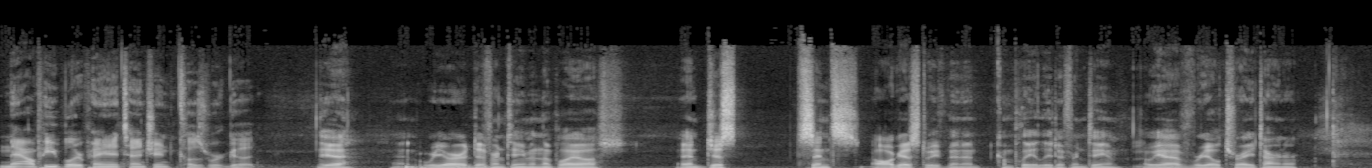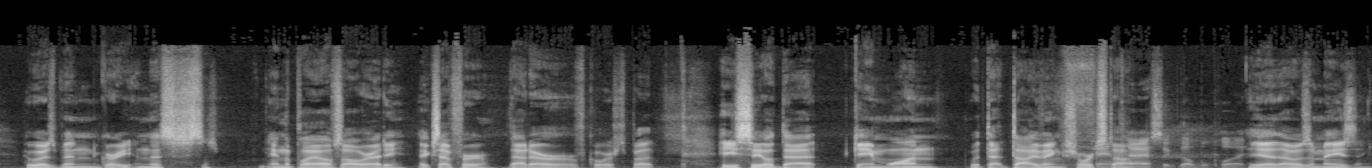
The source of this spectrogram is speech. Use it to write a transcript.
Now people are paying attention because we're good. Yeah, and we are a different team in the playoffs, and just since August, we've been a completely different team. We have real Trea Turner, who has been great in this in the playoffs already, except for that error, of course. But he sealed that game one with that diving shortstop. Fantastic double play. Yeah, that was amazing.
